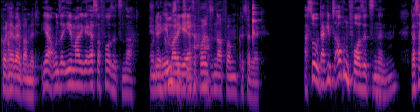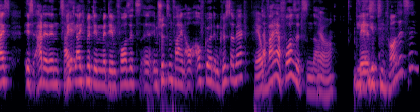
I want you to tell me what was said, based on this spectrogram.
Kurt Herbert war mit. Ja, unser ehemaliger erster Vorsitzender. Und Schöne der ehemalige Grüße, erste TH. Vorsitzende vom Küsterberg. Ach so, da gibt's auch einen Vorsitzenden. Mhm. Das heißt, ist, hat er denn zeitgleich mit dem, mit dem Vorsitz äh, im Schützenverein auch aufgehört im Küsterberg? Jo. Da war er Vorsitzender. Ja, Wie, Wer ist- gibt's einen Vorsitzenden?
